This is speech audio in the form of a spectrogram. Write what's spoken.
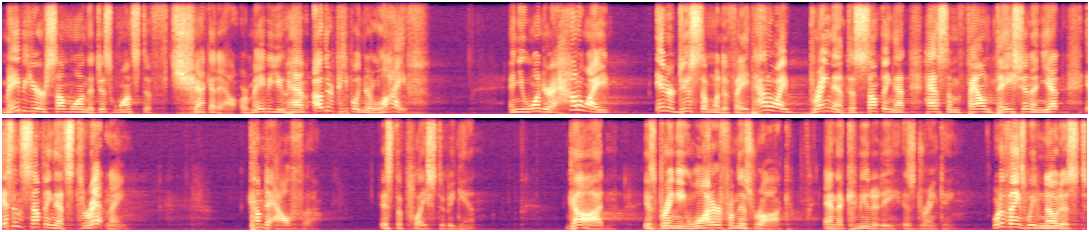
Maybe you're someone that just wants to f- check it out, or maybe you have other people in your life and you wonder, how do I introduce someone to faith? How do I bring them to something that has some foundation and yet isn't something that's threatening? Come to Alpha. It's the place to begin. God is bringing water from this rock, and the community is drinking. One of the things we've noticed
